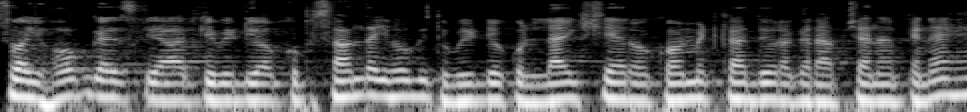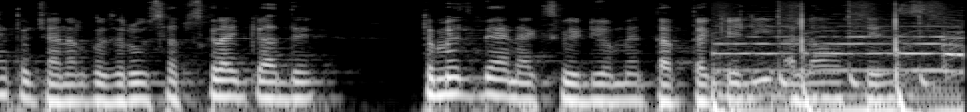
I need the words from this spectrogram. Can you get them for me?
सो आई होप गैस कि आज की वीडियो आपको पसंद आई होगी तो वीडियो को लाइक शेयर और कमेंट कर दे। और अगर आप चैनल पर नए हैं तो चैनल को ज़रूर सब्सक्राइब कर दें। तो मिलते हैं नेक्स्ट वीडियो में, तब तक के लिए अल्लाह हाफिज़।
